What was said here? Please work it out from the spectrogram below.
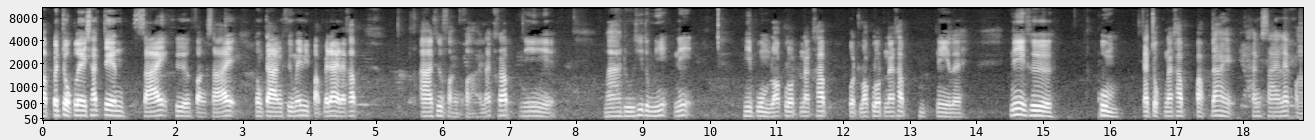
ปรับกระจกเลยชัดเจนซ้ายคือฝั่งซ้ายตรงกลางคือไม่มีปรับไม่ได้นะครับ R คือฝั่งขวานะครับ นี่ มาดูที่ตรงนี้นี่ มีปุ่มล็อกรถนะครับ กดล็อกรถนะครับ นี่เลย นี่คือปุ่มกระจกนะครับ ปรับได้ทั้งซ้ายและขวา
